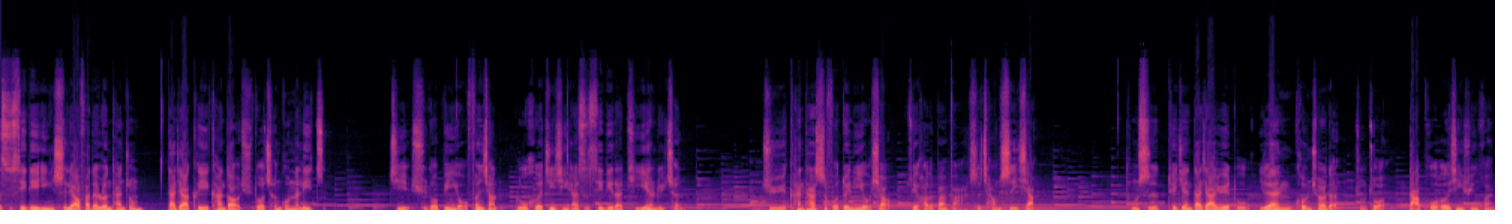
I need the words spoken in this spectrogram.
SCD 饮食疗法的论坛中，大家可以看到许多成功的例子，及许多病友分享如何进行 SCD 的体验旅程。至于看它是否对你有效，最好的办法是尝试一下。同时，推荐大家阅读 Elaine Concher 的著作《打破恶性循环》，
